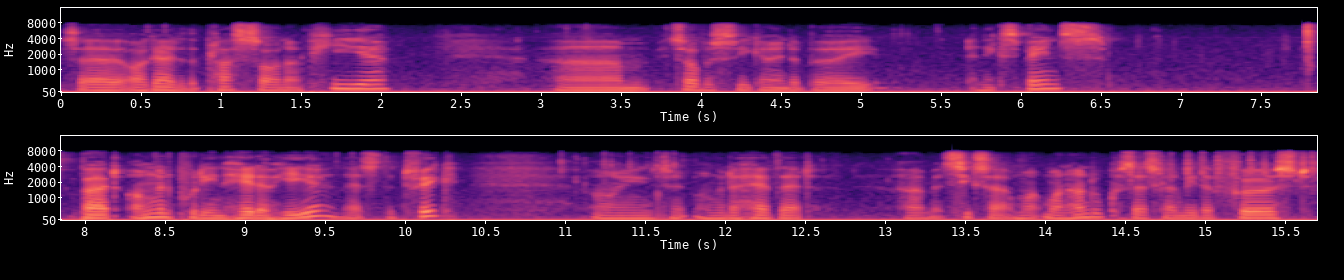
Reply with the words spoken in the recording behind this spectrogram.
So I go to the plus sign up here. It's obviously going to be an expense, but I'm going to put in header here. That's the trick. I'm going to have that um, at 6,100 because that's going to be the first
